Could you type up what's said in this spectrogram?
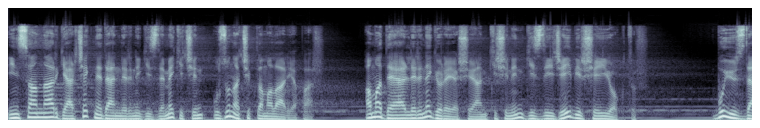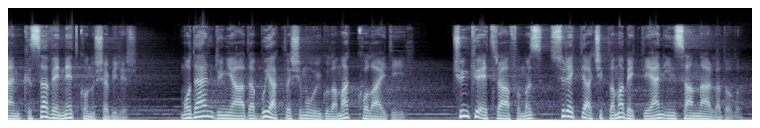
İnsanlar gerçek nedenlerini gizlemek için uzun açıklamalar yapar. Ama değerlerine göre yaşayan kişinin gizleyeceği bir şeyi yoktur. Bu yüzden kısa ve net konuşabilir. Modern dünyada bu yaklaşımı uygulamak kolay değil. Çünkü etrafımız sürekli açıklama bekleyen insanlarla dolu.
